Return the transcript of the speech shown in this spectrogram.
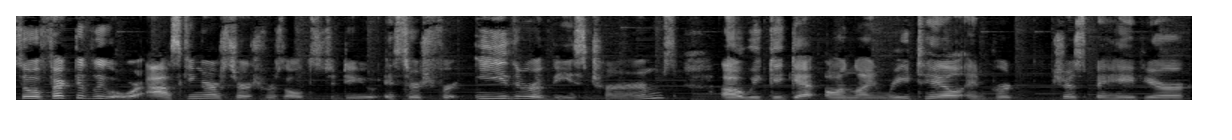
So effectively what we're asking our search results to do is search for either of these terms. Uh, we could get online retail and purchase behavior,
